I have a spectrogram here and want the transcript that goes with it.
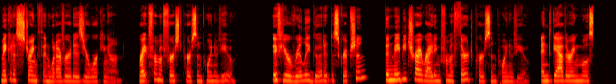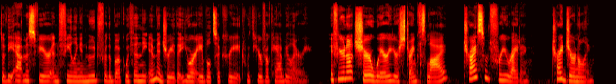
Make it a strength in whatever it is you're working on. Write from a first person point of view. If you're really good at description, then maybe try writing from a third person point of view and gathering most of the atmosphere and feeling and mood for the book within the imagery that you are able to create with your vocabulary. If you're not sure where your strengths lie, try some free writing. Try journaling.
